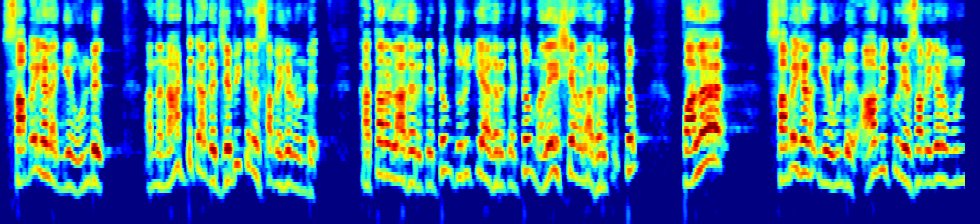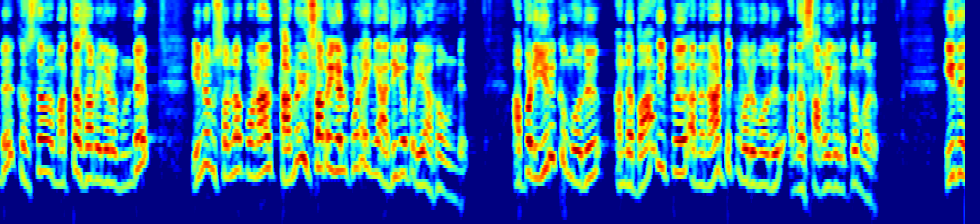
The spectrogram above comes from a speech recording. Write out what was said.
சபைகள் அங்கே உண்டு. அந்த நாட்டுக்காக ஜெபிக்கிற சபைகள் உண்டு. கத்தாரலாக இருக்கட்டும் துருக்கியாக இருக்கட்டும் மலேசியாவிலாக இருக்கட்டும் பல சபைகள் அங்கே உண்டு. ஆவிக்குரிய சபைகளும் உண்டு கிறிஸ்தவ மற்ற சபைகளும் உண்டு. இன்னும் சொல்லப்போனால் தமிழ் சபைகள் கூட இங்கே அதிகப்படியாக உண்டு. அப்படி இருக்கும்போது அந்த பாதிப்பு அந்த நாட்டுக்கு வரும்போது அந்த சபைகளுக்கும் வரும். இது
